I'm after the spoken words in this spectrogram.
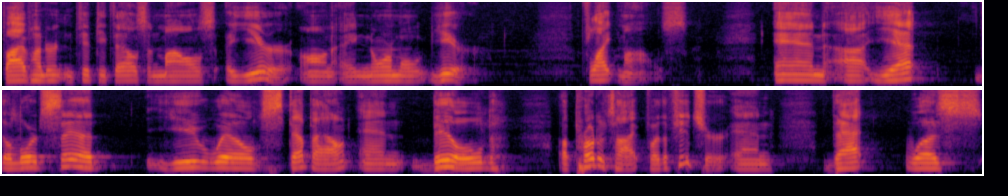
550,000 miles a year on a normal year, flight miles. And uh, yet, the Lord said, You will step out and build a prototype for the future. And that was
